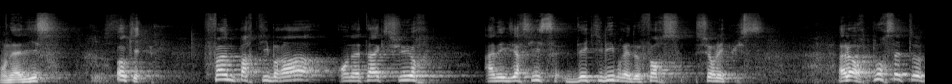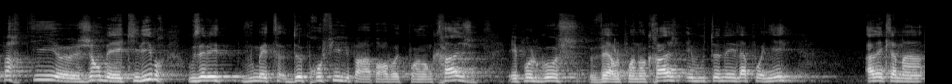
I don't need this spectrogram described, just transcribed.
On est à 10 Ok. Fin de partie bras, on attaque sur un exercice d'équilibre et de force sur les cuisses. Alors, pour cette partie euh, jambes et équilibre, vous allez vous mettre deux profils par rapport à votre point d'ancrage, épaule gauche vers le point d'ancrage, et vous tenez la poignée avec la main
